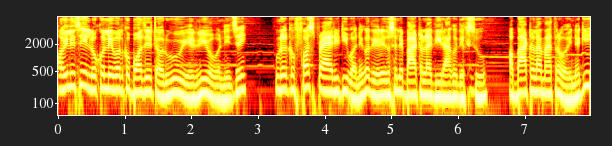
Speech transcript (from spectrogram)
अहिले चाहिँ लोकल लेभलको बजेटहरू हेर्ने हो भने चाहिँ उनीहरूको फर्स्ट प्रायोरिटी भनेको धेरै जसोले बाटोलाई दिइरहेको देख्छु। अब बाटोलाई मात्र होइन कि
